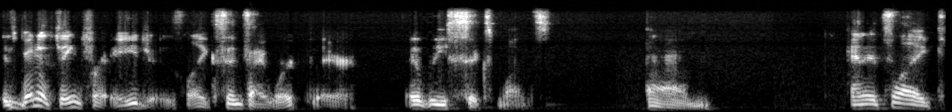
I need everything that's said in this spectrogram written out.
It's been a thing for ages, like since I worked there. at least six months. Um, and it's like,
